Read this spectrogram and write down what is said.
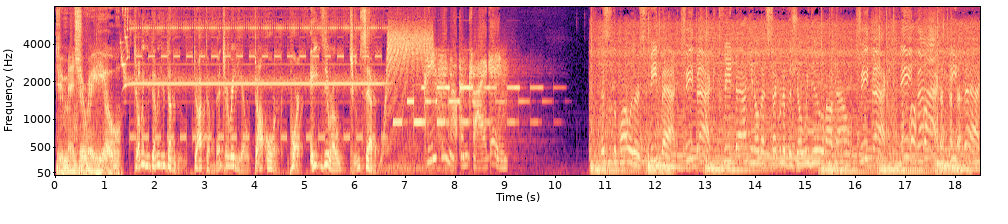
Dementia Radio. www.dementiaradio.org, port 8027. Please hang up and try again. This is the part where there's feedback. Feedback. Feedback. You know that segment of the show we do about now? Feedback. Feedback. feedback.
